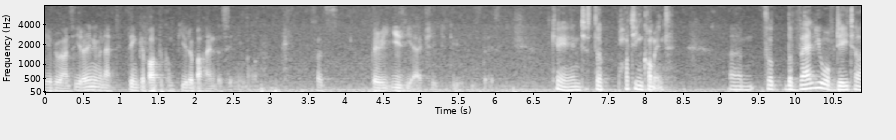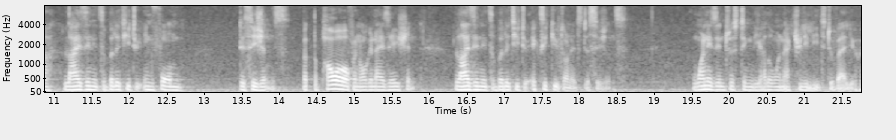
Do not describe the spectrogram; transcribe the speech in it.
everyone, so you don't even have to think about the computer behind this anymore. So it's very easy actually to do these days. Okay, and just a parting comment. Um, so the value of data lies in its ability to inform decisions, but the power of an organization lies in its ability to execute on its decisions. One is interesting, the other one actually leads to value.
